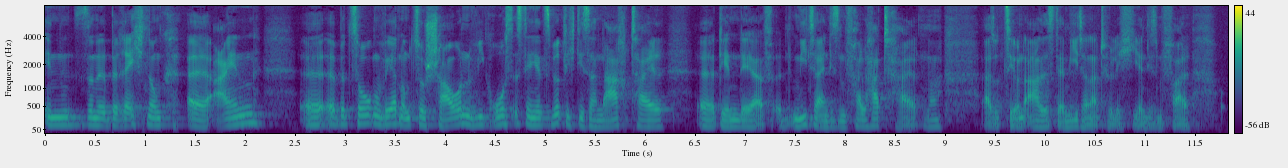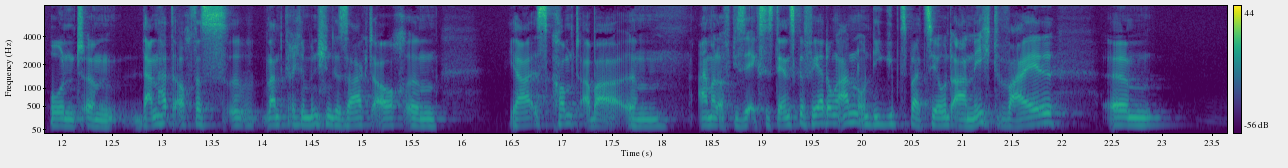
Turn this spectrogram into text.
in so eine Berechnung äh, einbezogen äh, werden, um zu schauen, wie groß ist denn jetzt wirklich dieser Nachteil, äh, den der Mieter in diesem Fall hat halt. Ne? Also C und A ist der Mieter natürlich hier in diesem Fall. Und ähm, dann hat auch das äh, Landgericht in München gesagt, auch ähm, ja, es kommt aber ähm, einmal auf diese Existenzgefährdung an und die gibt's bei C und A nicht, weil ähm,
